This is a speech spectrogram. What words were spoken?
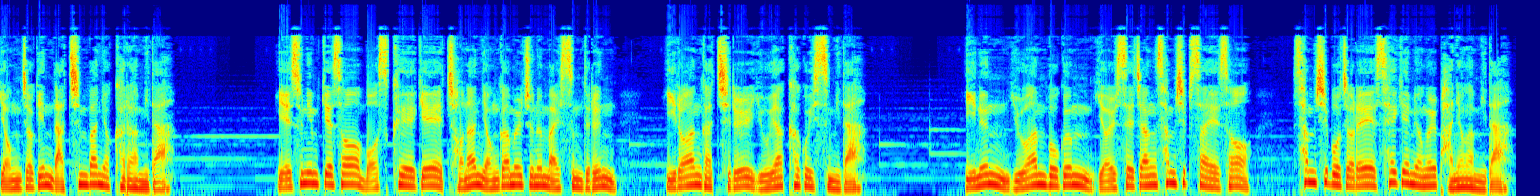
영적인 나침반 역할을 합니다. 예수님께서 머스크에게 전한 영감을 주는 말씀들은 이러한 가치를 요약하고 있습니다. 이는 요한복음 13장 34에서 35절의 세계명을 반영합니다.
